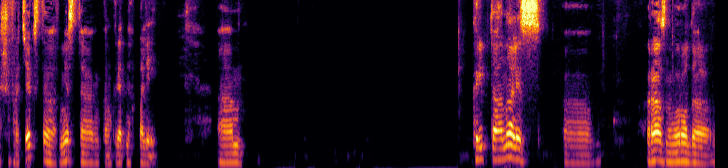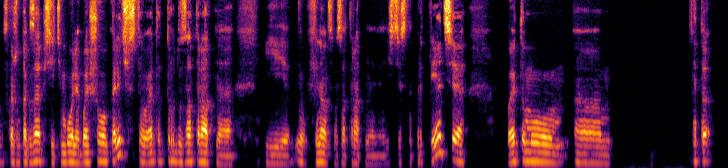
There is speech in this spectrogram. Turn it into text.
шифротекста вместо конкретных полей. Криптоанализ разного рода, скажем так, записей, тем более большого количества, это трудозатратное и ну, финансово затратное, естественно, предприятие. Поэтому э, это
